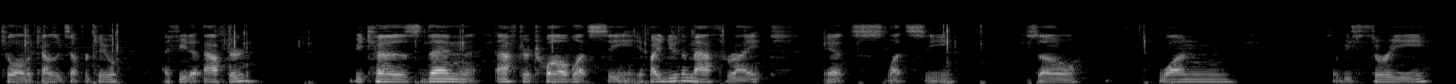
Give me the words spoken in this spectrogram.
kill all the cows except for two. I feed it after. Because then after 12 let's see if I do the math right it's let's see. So one so it'd be three.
